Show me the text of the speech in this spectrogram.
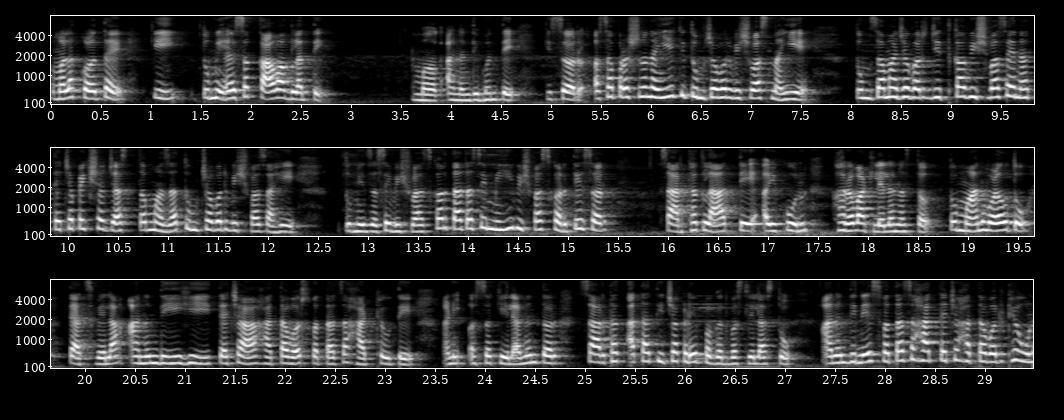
मला कळतं आहे की तुम्ही असं का वागलात ते? मग आनंदी म्हणते की सर असा प्रश्न नाही आहे की तुमच्यावर विश्वास नाही आहे तुमचा माझ्यावर जितका विश्वास आहे ना त्याच्यापेक्षा जास्त माझा तुमच्यावर विश्वास आहे. तुम्ही जसे विश्वास करता तसे मीही विश्वास करते सर. सार्थकला ते ऐकून खरं वाटलेलं नसतं. तो मान वळवतो. त्याच वेळेला आनंदी ही त्याच्या हातावर स्वतःचा हात ठेवते आणि असं केल्यानंतर सार्थक आता तिच्याकडे बघत बसलेला असतो. आनंदीने स्वतःचा हात त्याच्या हातावर ठेवून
